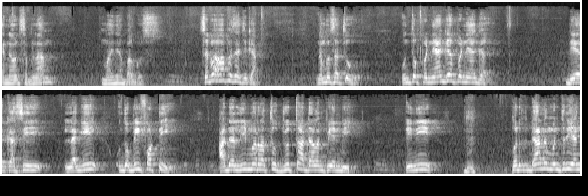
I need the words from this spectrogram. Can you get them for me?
announce semalam banyak bagus. Sebab apa saya cakap? Nombor satu, untuk peniaga-peniaga, dia kasih lagi untuk B40, ada 500 juta dalam PNB. Ini Perdana Menteri yang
